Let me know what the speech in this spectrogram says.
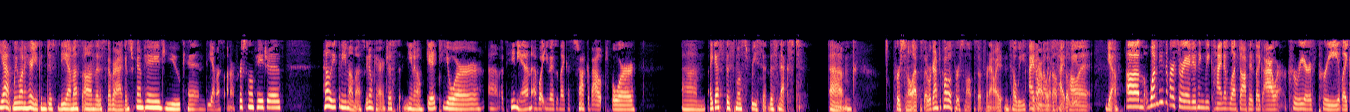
Yeah, we want to hear. You can just DM us on the Discover Ag Instagram page. You can DM us on our personal pages. Hell, you can email us. We don't care. Just, you know, get your um, opinion of what you guys would like us to talk about for, um, I guess, this most recent, this next um, personal episode. We're going to have to call it a personal episode for now until we figure I don't out know what, what to else to title call these. it. Yeah. Um, one piece of our story I do think we kind of left off is like our careers pre like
